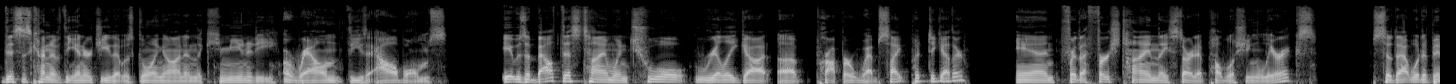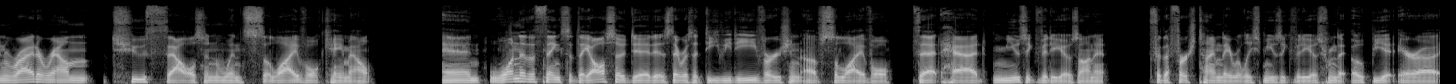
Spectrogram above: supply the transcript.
this is kind of the energy that was going on in the community around these albums. It was about this time when Tool really got a proper website put together. And for the first time, they started publishing lyrics. So that would have been right around 2000 when Salival came out. And one of the things that they also did is there was a DVD version of Salival that had music videos on it. For the first time, they released music videos from the opiate era.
